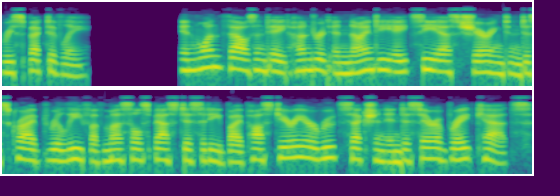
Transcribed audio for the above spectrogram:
respectively. In 1898 C.S. Sherrington described relief of muscle spasticity by posterior root section in decerebrate cats.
